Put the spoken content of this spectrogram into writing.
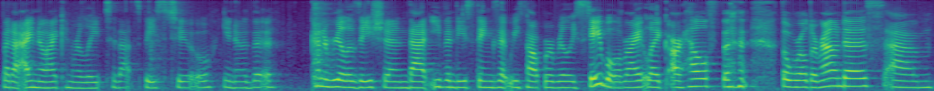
But i know i can relate to that space too you know the kind of realization that even these things that we thought were really stable, right? Like our health, the, world around us, um,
